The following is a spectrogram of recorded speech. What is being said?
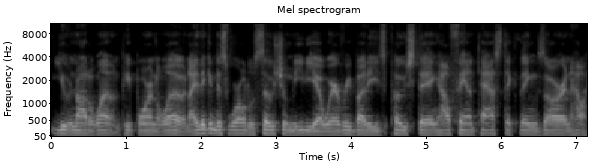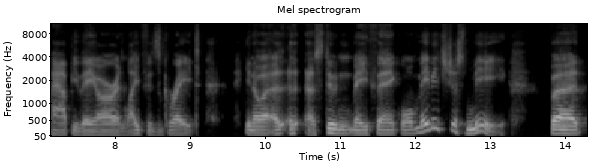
you're not alone. People aren't alone. I think in this world of social media where everybody's posting how fantastic things are and how happy they are and life is great, you know, a, a student may think, well, maybe it's just me but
